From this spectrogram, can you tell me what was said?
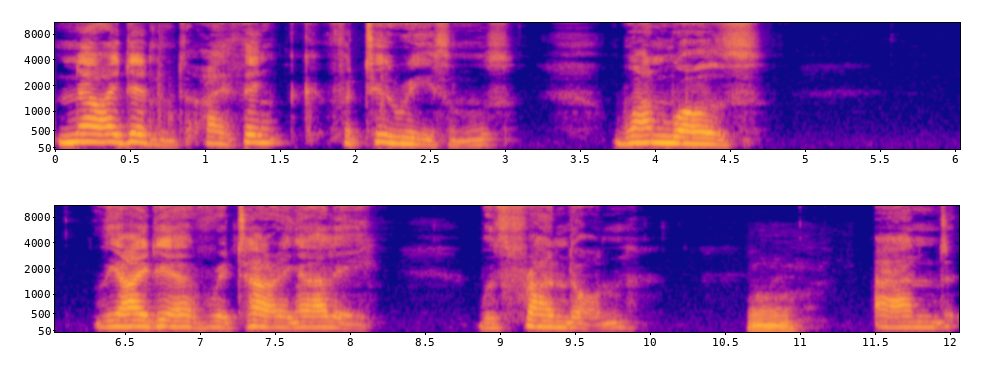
No, I didn't. I think for two reasons. One was the idea of retiring early was frowned on, mm. and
